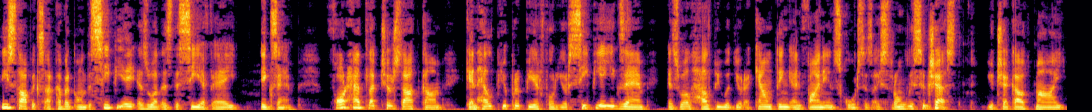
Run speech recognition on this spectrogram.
These topics are covered on the CPA as well as the CFA exam. FarhatLectures.com can help you prepare for your CPA exam as well help you with your accounting and finance courses. I strongly suggest you check out my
